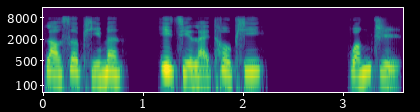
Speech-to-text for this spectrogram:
老色皮们，一起来透批，网址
